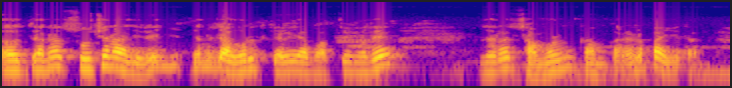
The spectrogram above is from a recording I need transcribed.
त्यांना सूचना दिली त्यांना जागृत केली या बाबतीमध्ये जरा सांभाळून काम करायला पाहिजे. त्यांना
